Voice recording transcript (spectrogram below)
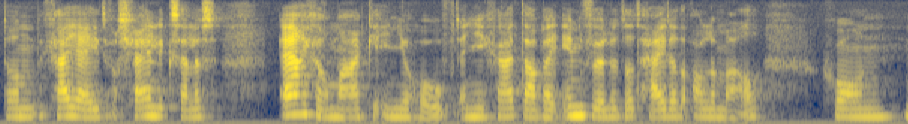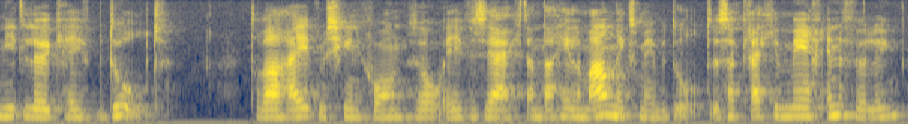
Dan ga jij het waarschijnlijk zelfs erger maken in je hoofd. En je gaat daarbij invullen dat hij dat allemaal gewoon niet leuk heeft bedoeld. Terwijl hij het misschien gewoon zo even zegt en daar helemaal niks mee bedoelt. Dus dan krijg je meer invulling.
